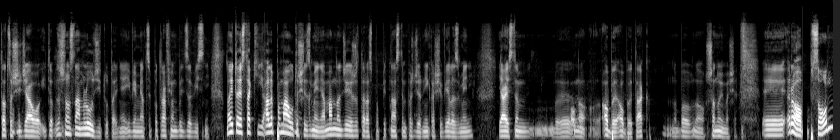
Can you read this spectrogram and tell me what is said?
to, co się działo i to, zresztą znam ludzi tutaj, nie? I wiem, jacy potrafią być zawisni. No i to jest taki, ale pomału to się zmienia. Mam nadzieję, że teraz po 15 października się wiele zmieni. Ja jestem, e, no, oby, oby, tak? No bo, no, szanujmy się. Robson...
